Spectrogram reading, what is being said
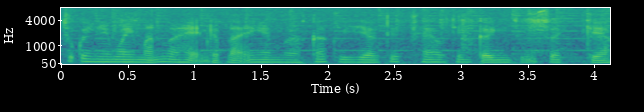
Chúc anh em may mắn và hẹn gặp lại anh em vào các video tiếp theo trên kênh Dũng Xoay Kèo.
